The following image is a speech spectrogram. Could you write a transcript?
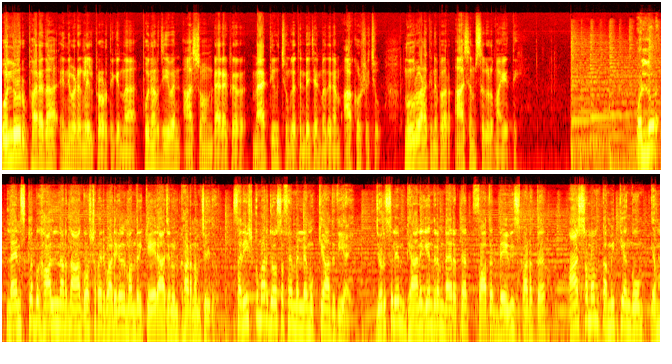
ഉള്ളൂർ ഭരത എന്നിവിടങ്ങളിൽ പ്രവർത്തിക്കുന്ന പുനർജീവൻ ആശ്രമം ഡയറക്ടർ മാത്യു ചുങ്കത്തിന്റെ ജന്മദിനം ആഘോഷിച്ചു. നൂറുകണക്കിന് പേർ ആശംസകളുമായി എത്തി. ഒല്ലൂർ ലയൺസ് ക്ലബ്ബ് ഹാളിൽ നടന്ന ആഘോഷ പരിപാടികൾ മന്ത്രി കെ രാജൻ ഉദ്ഘാടനം ചെയ്തു. Saneesh Kumar Joseph M L A മുഖ്യാതിഥിയായി. ജെറുസലേം ധ്യാനകേന്ദ്രം ഡയറക്ടർ ഫാദർ ഡേവിസ് പടത്ത് ആശ്രമം കമ്മിറ്റി അംഗവും എം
